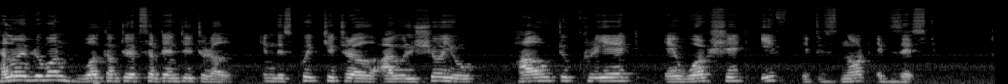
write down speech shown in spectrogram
Hello everyone, welcome to Excel 10 tutorial. In this quick tutorial, I will show you how to create a worksheet if it does not exist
